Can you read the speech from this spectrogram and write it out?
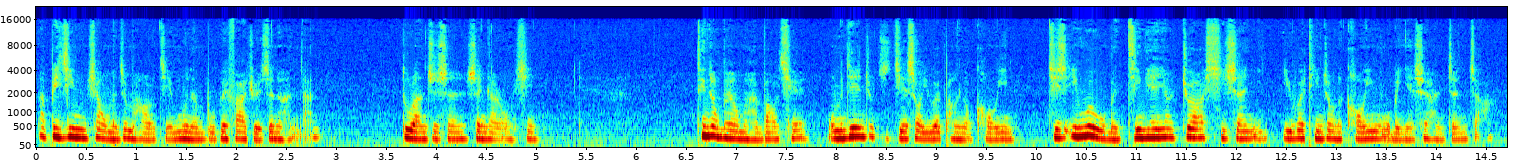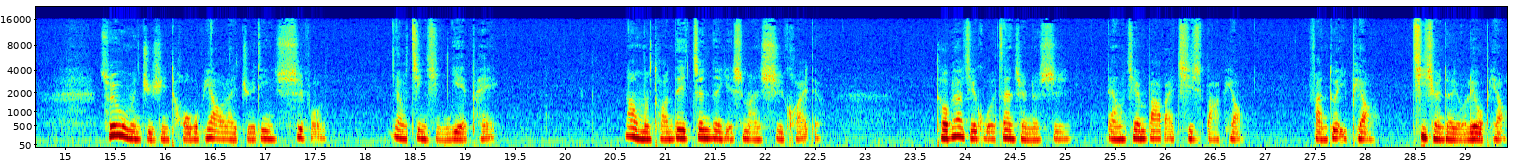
那毕竟像我们这么好的节目，能不被发掘真的很难。杜兰之声深感荣幸。听众朋友们，很抱歉，我们今天就只接受一位朋友口音。其实，因为我们今天要就要牺牲一一位听众的口音，我们也是很挣扎，所以我们举行投票来决定是否要进行业配。那我们团队真的也是蛮市侩的，投票结果赞成的是两千八百七十八票，反对一票，弃权的有六票。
